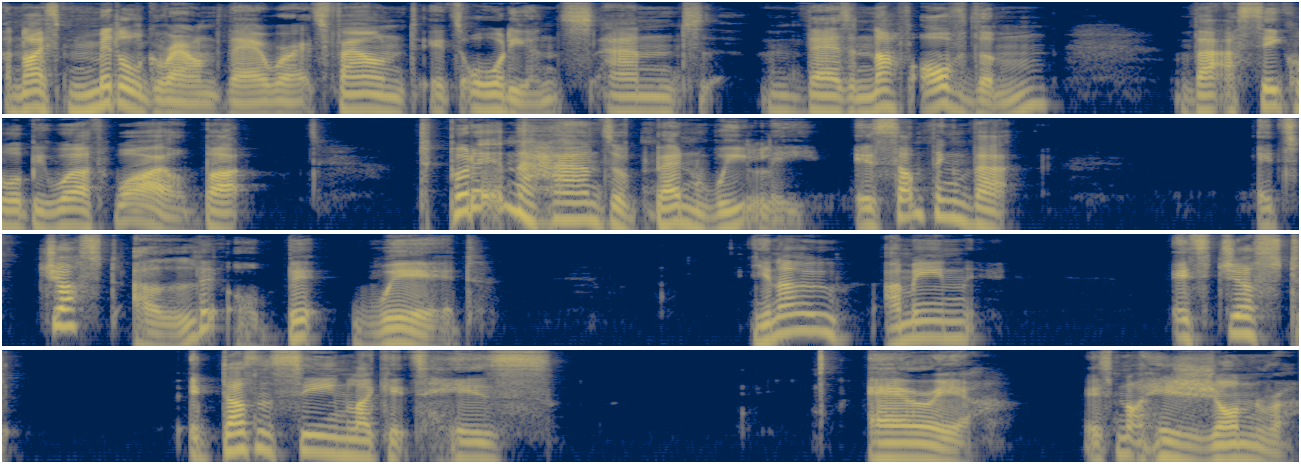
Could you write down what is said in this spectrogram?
a nice middle ground there where it's found its audience, and there's enough of them that a sequel will be worthwhile. But to put it in the hands of Ben Wheatley is something that it's just a little bit weird. You know, I mean, it's just, it doesn't seem like it's his area. It's not his genre.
